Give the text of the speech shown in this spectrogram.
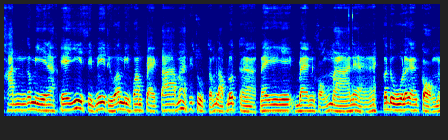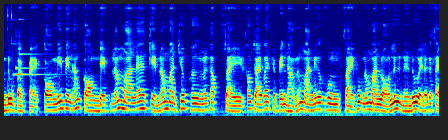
พันก็มีนะ A 20นี่ถือว่ามีความแปลกตามากที่สุดสำหรับรถในแบรนด์ของมาเนี่ยนะก็ดูแล้วกันกล่องมันดูแปลกๆกล่องนี้เป็นทั้งกล่องเก็บน้ำมันและเก็บน้ำมันเชื้อเพลิงนะครับ ใส่เข้าใจว่าจะเป็นถังน้ำมันนี่ก็คงใส่พวกน้ำมันหล่อลื่นเนี่ยด้วย แล้วก็ใส่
